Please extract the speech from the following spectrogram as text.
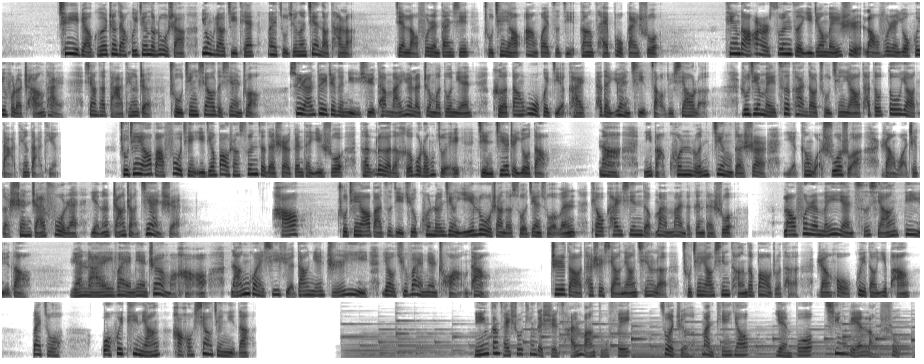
轻易表哥正在回京的路上，用不了几天，外祖就能见到他了。见老夫人担心，楚青瑶暗怪自己刚才不该说。听到二孙子已经没事，老夫人又恢复了常态，向他打听着楚清霄的现状。虽然对这个女婿他埋怨了这么多年，可当误会解开，他的怨气早就消了。如今每次看到楚青瑶，他都都要打听打听。楚清瑶把父亲已经抱上孙子的事儿跟他一说，他乐得合不拢嘴，紧接着又道。那你把昆仑镜的事儿也跟我说说，让我这个深宅妇人也能长长见识。好，楚清瑶把自己去昆仑镜一路上的所见所闻挑开心的，慢慢的跟他说。老夫人眉眼慈祥，低语道：“原来外面这么好，难怪西雪当年执意要去外面闯荡。”知道他是小娘亲了，楚清瑶心疼的抱住他，然后跪到一旁：“外祖，我会替娘好好孝敬你的。”您刚才收听的是《蚕王毒妃》，作者漫天妖，演播青莲老树。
